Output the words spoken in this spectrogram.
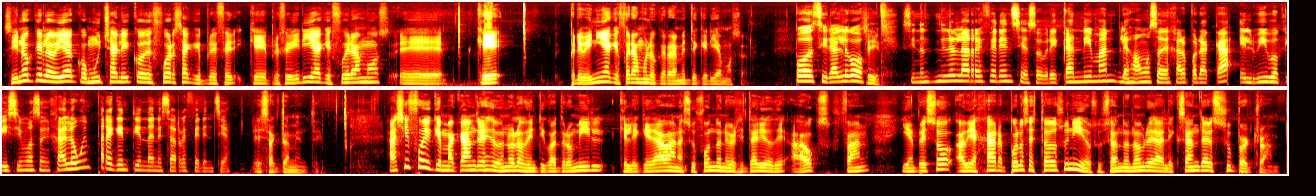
sino que lo veía con mucha chaleco de fuerza que, prefer- que preferiría que fuéramos, eh, que prevenía que fuéramos lo que realmente queríamos ser. ¿Puedo decir algo? Sí. Si no entendieron la referencia sobre Candyman, les vamos a dejar por acá el vivo que hicimos en Halloween para que entiendan esa referencia. Exactamente. Así fue que McAndres donó los 24.000 que le quedaban a su fondo universitario de a Oxfam y empezó a viajar por los Estados Unidos usando el nombre de Alexander Supertramp.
